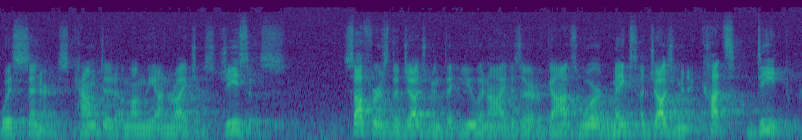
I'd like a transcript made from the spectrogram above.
with sinners, counted among the unrighteous. Jesus suffers the judgment that you and I deserve. God's word makes a judgment, it cuts deep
